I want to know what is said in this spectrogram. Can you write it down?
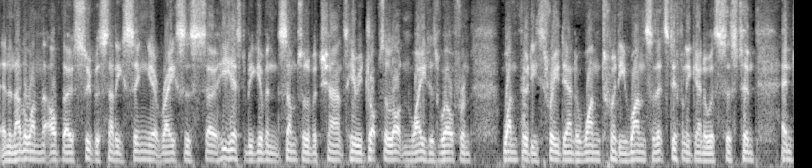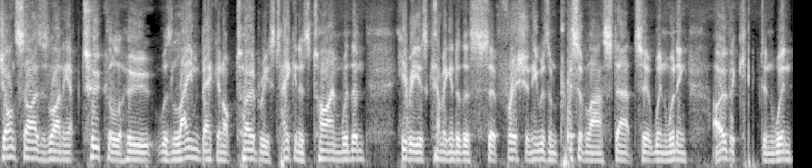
in another one of those Super Sunny Senior races, so he has to be given some sort of a chance here. He drops a lot in weight as well from 133 down to 121, so that's definitely going to assist him. And John Size is lining up Tuchel, who was lame back in October. He's taken his time with him. Here he is coming into this uh, fresh, and he was impressive last start when winning over Captain Win,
